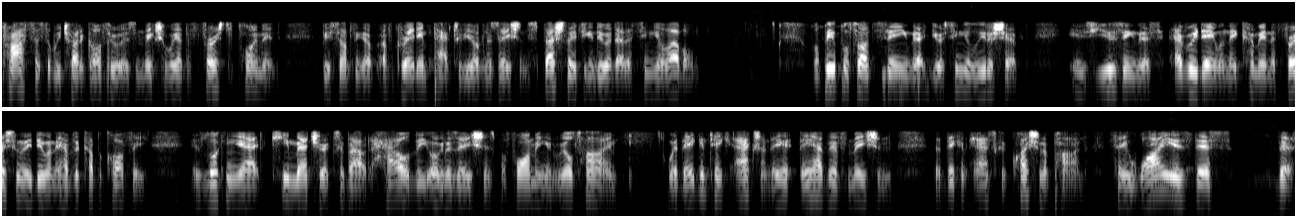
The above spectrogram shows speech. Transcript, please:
process that we try to go through is to make sure we have the first deployment be something of, of great impact to the organization, especially if you can do it at a senior level. Well, people start seeing that your senior leadership is using this every day when they come in. The first thing they do when they have the cup of coffee is looking at key metrics about how the organization is performing in real time, where they can take action. They they have information that they can ask a question upon. Say, why is this this?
